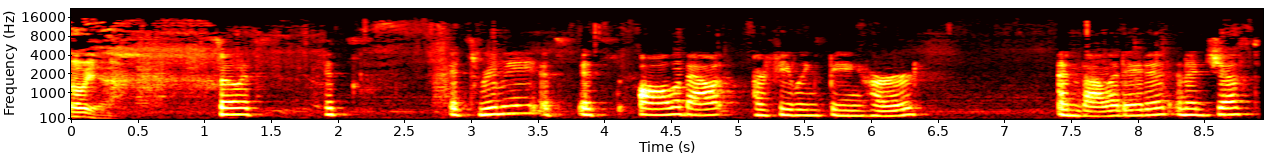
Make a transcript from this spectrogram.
Oh yeah. So it's it's it's really it's it's all about our feelings being heard and validated. And I just,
